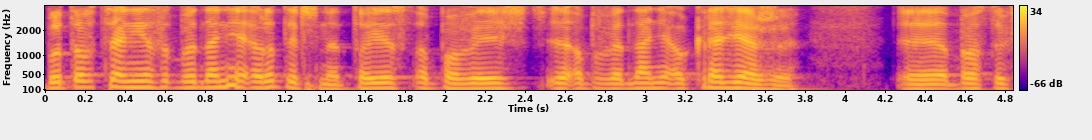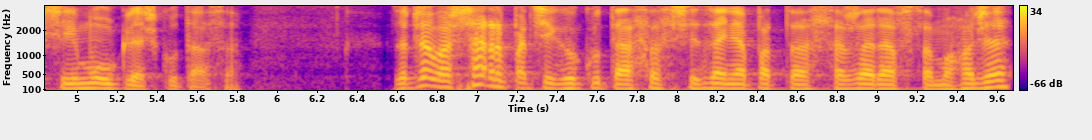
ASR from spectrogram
Bo to wcale nie jest opowiadanie erotyczne, to jest opowieść, opowiadanie o kradzieży. Yy, po prostu chcieli mu ukraść kutasa. Zaczęła szarpać jego kutasa z siedzenia pasażera w samochodzie.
